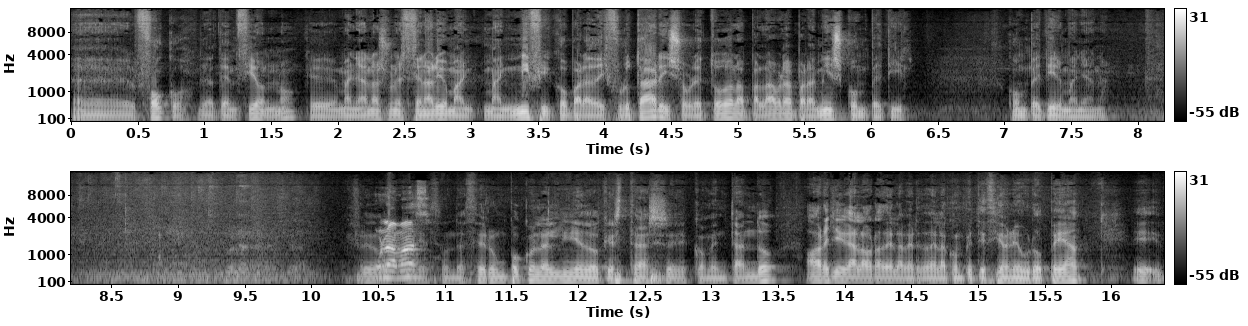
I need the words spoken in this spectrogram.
eh, el foco de atención, ¿no? que mañana es un escenario magnífico para disfrutar y sobre todo la palabra para mí es competir, competir mañana. Una más. hacer un poco en la línea de lo que estás eh, comentando. Ahora llega la hora de la verdad de la competición europea. Eh,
